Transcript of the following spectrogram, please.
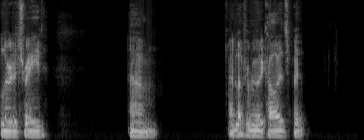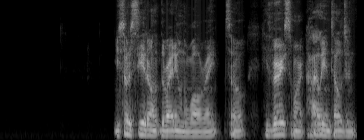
learn a trade. Um, I'd love for him to go to college, but you sort of see it on the writing on the wall, right? So he's very smart, highly intelligent,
